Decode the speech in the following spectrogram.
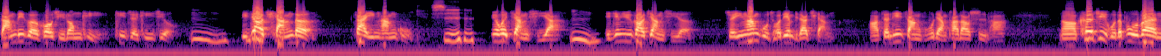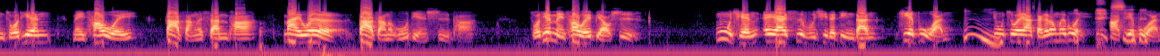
涨美国股市拢去，去最去少。嗯，比较强的在银行股，是，因为会降息啊。嗯，已经预告降息了，所以银行股昨天比较强啊，整体涨幅两趴到四趴。那科技股的部分，昨天美超维大涨了三趴，迈威尔大涨了五点四趴。昨天美超维表示。目前 AI 伺服器的订单接不完，嗯，用追啊，大家都没不会 啊，接不完，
